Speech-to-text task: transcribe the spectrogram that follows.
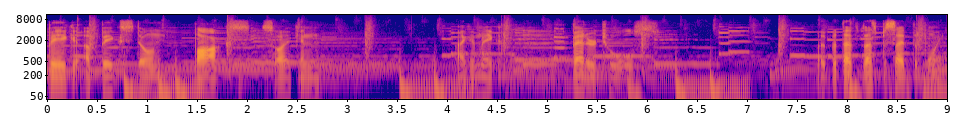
big a big stone box so I can I can make better tools. But, but that's that's beside the point.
